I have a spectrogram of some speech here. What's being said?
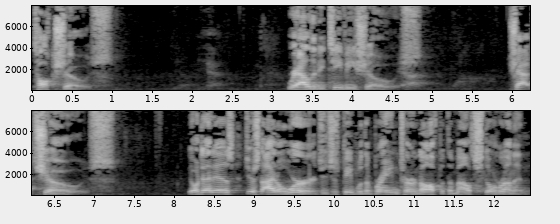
Talk shows. Reality TV shows chat shows. You know what that is? Just idle words. It's just people with the brain turned off but the mouth still running.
